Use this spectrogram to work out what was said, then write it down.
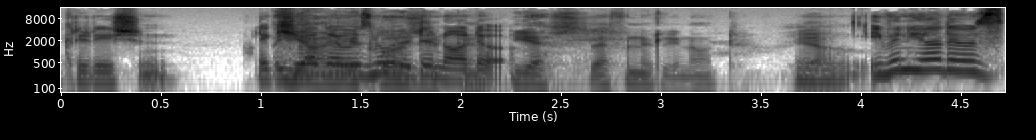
accreditation. Like here, Yeah, there was no written order. Yes, definitely not. Yeah. Mm. Even here, there was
